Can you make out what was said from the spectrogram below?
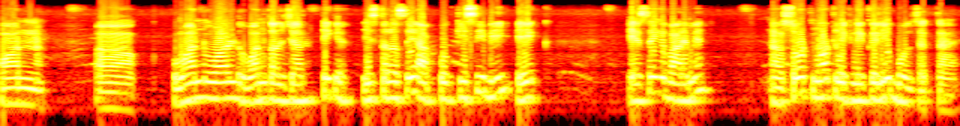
on one world one culture ठीक है? इस तरह से आपको किसी भी एक ऐसे के बारे में शॉर्ट नोट लिखने के लिए बोल सकता है।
